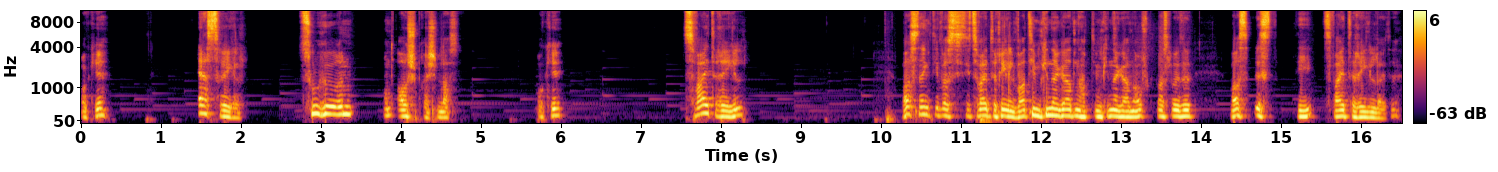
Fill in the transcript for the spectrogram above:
Okay? Erste Regel. Zuhören und aussprechen lassen. Okay? Zweite Regel. Was denkt ihr, was ist die zweite Regel? Wart ihr im Kindergarten? Habt ihr im Kindergarten aufgepasst, Leute? Was ist die zweite Regel, Leute?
